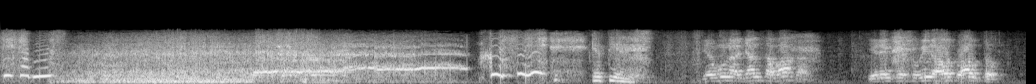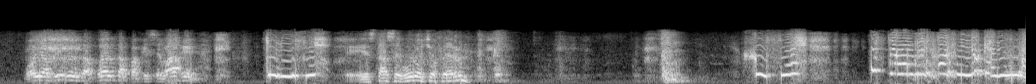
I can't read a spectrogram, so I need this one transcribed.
es esa voz? José, ¿Qué tienes? Llevo una llanta baja. Tienen que subir a otro auto. Voy a abrirles la puerta para que se bajen. ¿qué dice? ¿Está seguro, chofer? José, este hombre es Porfirio Cadena.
